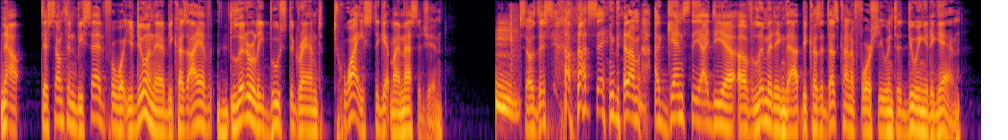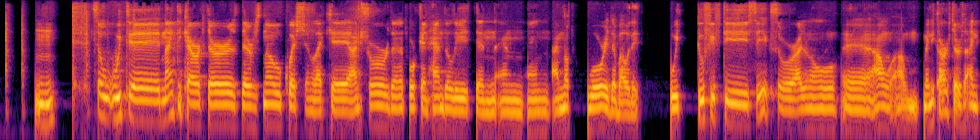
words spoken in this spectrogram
now. There's something to be said for what you're doing there because I have literally boostagrammed twice to get my message in. Hmm. So this, I'm not saying that I'm against the idea of limiting that because it does kind of force you into doing it again. Hmm So with uh, 90 characters, there's no question. Like uh, I'm sure the network can handle it, and and and I'm not worried about it. With 256 or I don't know uh, how how many characters, I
